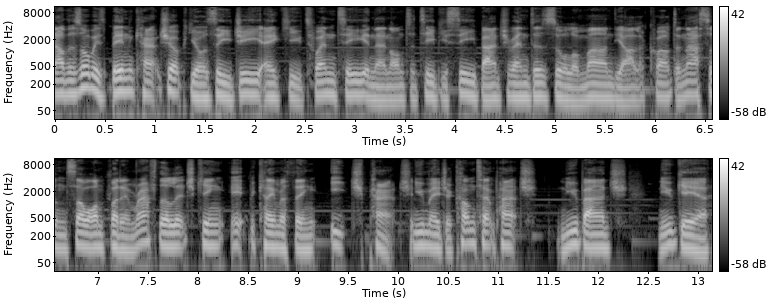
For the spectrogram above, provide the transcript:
Now there's always been catch-up, your ZG, AQ20, and then onto TBC, badge vendors, Zul'Aman, the Isle of Quel'Danas, and so on, but in Wrath the Lich King, it became a thing each patch. New major content patch, new badge, new gear,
